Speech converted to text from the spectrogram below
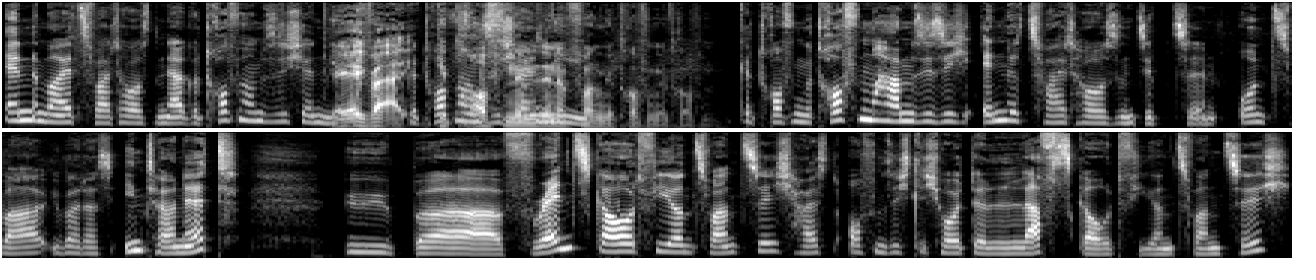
Ende Mai 2000. Ja, getroffen haben sie sich ja nie. Ja, ja ich war getroffen, getroffen, sich im ja Sinne nie. von getroffen, getroffen. Getroffen, getroffen haben sie sich Ende 2017. Und zwar über das Internet, über Friend Scout 24, heißt offensichtlich heute Love Scout 24.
